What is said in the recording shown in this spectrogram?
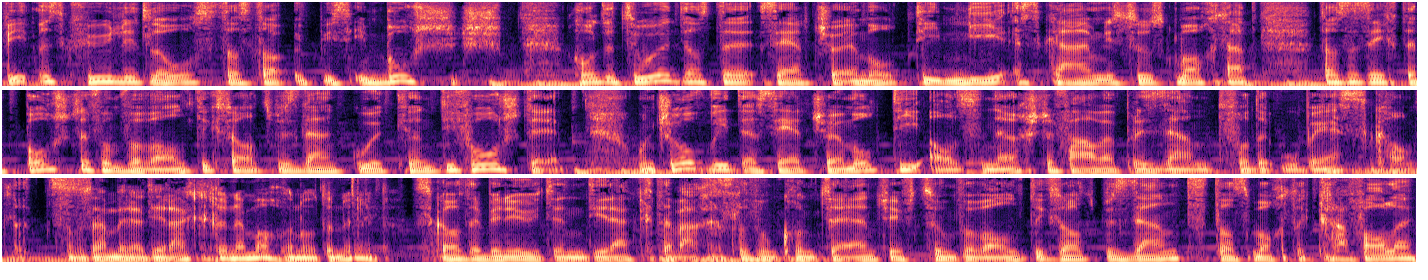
wird man das Gefühl nicht los, dass da etwas im Busch ist. Kommt dazu, dass der Sergio Emotti nie ein Geheimnis daraus gemacht hat, dass er sich den Posten vom Verwaltungsratspräsident gut könnte vorstellen. Und schon wird der Sergio Emotti als nächster VW-Präsident von der UBS gehandelt. Das haben wir ja direkt können machen, oder nicht? Es geht eben nicht. Ein direkter Wechsel vom Konzernchef zum Verwaltungsratspräsident, das macht er keinen Fall.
